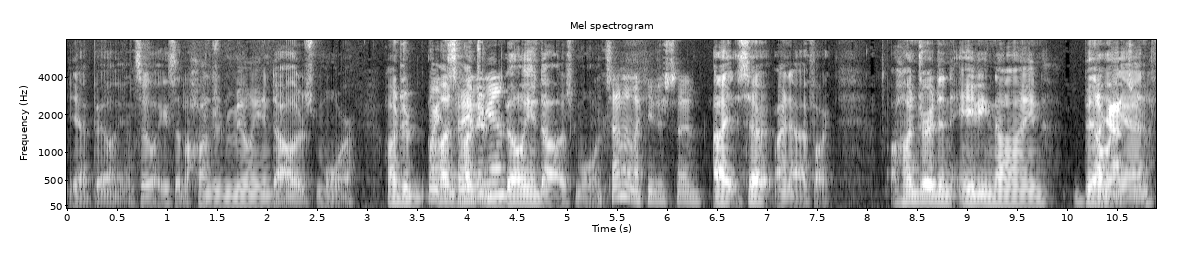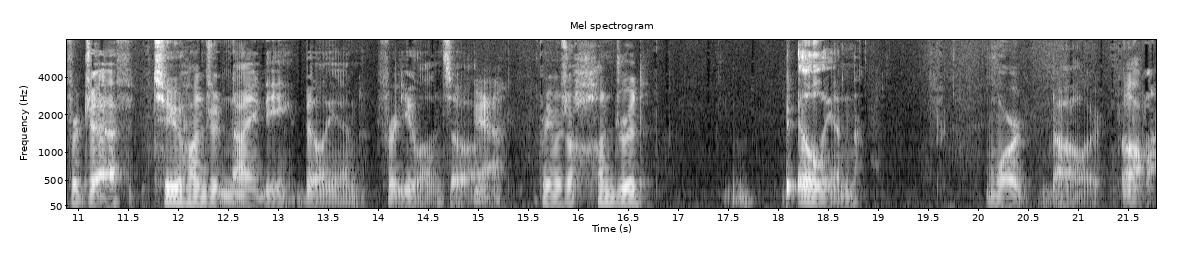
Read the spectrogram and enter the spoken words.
Yeah, billion. So like I said, a hundred million dollars more. Hundred Wait, say it again? billion dollars more. It sounded like you just said. I so I know I fucked. hundred and eighty nine billion gotcha. for Jeff. Two hundred ninety billion for Elon. So Yeah. pretty much a hundred billion more dollar. Oh,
